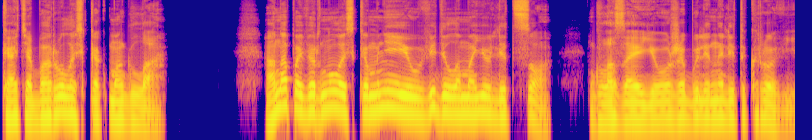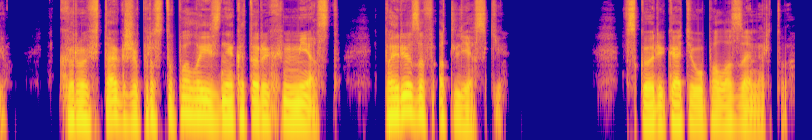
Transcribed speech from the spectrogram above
Катя боролась как могла. Она повернулась ко мне и увидела мое лицо. Глаза ее уже были налиты кровью. Кровь также проступала из некоторых мест, порезав от лески. Вскоре Катя упала замертво.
